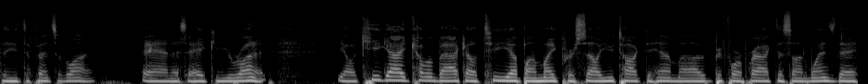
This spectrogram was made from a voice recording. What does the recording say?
the defensive line and I say, hey, can you run it? You know, key guy coming back, I'll tee up on Mike Purcell. You talked to him uh, before practice on Wednesday.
